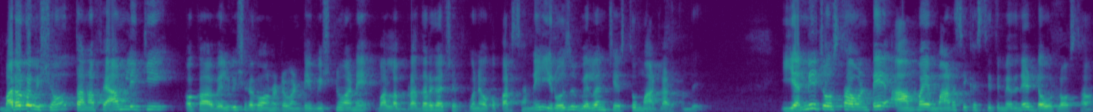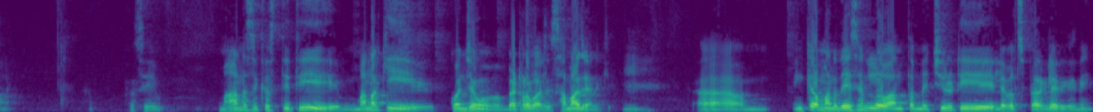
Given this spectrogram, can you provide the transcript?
మరొక విషయం తన ఫ్యామిలీకి ఒక వెల్విషర్గా ఉన్నటువంటి విష్ణు అనే వాళ్ళ బ్రదర్గా చెప్పుకునే ఒక పర్సన్ని ఈరోజు విలన్ చేస్తూ మాట్లాడుతుంది. ఇవన్నీ చూస్తా ఉంటే ఆ అమ్మాయి మానసిక స్థితి మీదనే డౌట్లు వస్తూ ఉన్నాయి. మానసిక స్థితి మనకి కొంచెం బెటర్ అవ్వాలి సమాజానికి. ఇంకా మన దేశంలో అంత మెచ్యూరిటీ లెవెల్స్ పెరగలేదు కానీ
